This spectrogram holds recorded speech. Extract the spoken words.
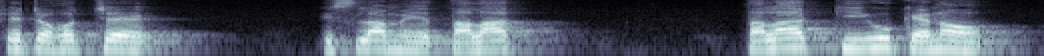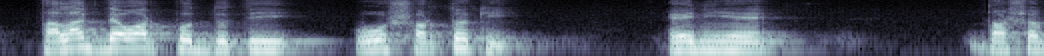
সেটা হচ্ছে ইসলামে তালাক। তালাক কি ও কেন? তালাক দেওয়ার পদ্ধতি ও শর্ত কি? এই নিয়ে দর্শক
